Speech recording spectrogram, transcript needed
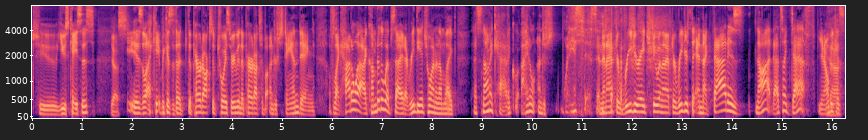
to use cases. Yes. Is like because the, the paradox of choice or even the paradox of understanding of like, how do I, I come to the website, I read the H1 and I'm like, that's not a category. I don't understand. What is this? And then I have to read your H2 and then I have to read your, th- and like that is not, that's like death, you know, yeah. because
